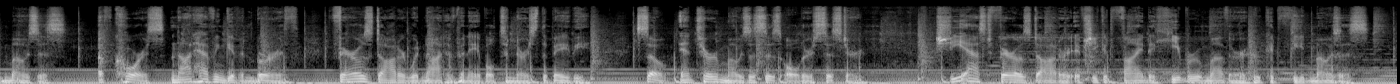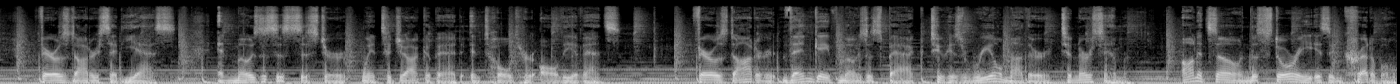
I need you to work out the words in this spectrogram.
Moses. Of course, not having given birth, Pharaoh's daughter would not have been able to nurse the baby. So, enter Moses' older sister. She asked Pharaoh's daughter if she could find a Hebrew mother who could feed Moses. Pharaoh's daughter said yes, and Moses' sister went to Jochebed and told her all the events. Pharaoh's daughter then gave Moses back to his real mother to nurse him. On its own, the story is incredible.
